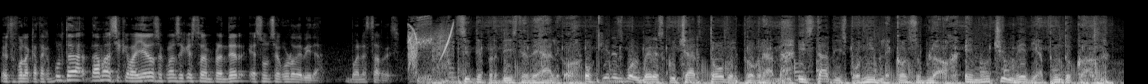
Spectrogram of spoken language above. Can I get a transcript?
Esto fue La Catapulta. Damas y caballeros, acuérdense que esto de emprender es un seguro de vida. Buenas tardes. Si te perdiste de algo o quieres volver a escuchar todo el programa, está disponible con su blog en ochoymedia.com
